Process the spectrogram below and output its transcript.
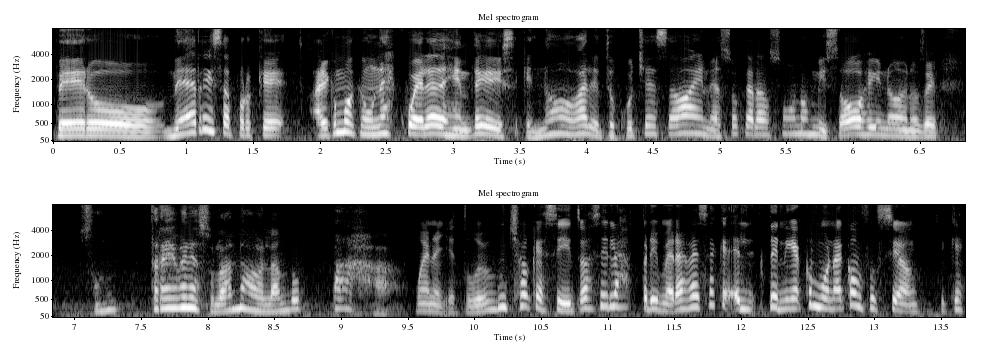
Pero me da risa porque hay como que una escuela de gente que dice que no, vale, tú escuchas esa vaina, esos caras son unos misóginos, no sé. Son tres venezolanos hablando paja. Bueno, yo tuve un choquecito así las primeras veces que él tenía como una confusión. Así que,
